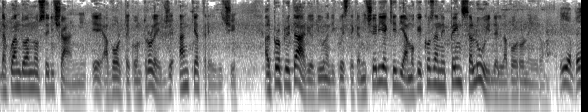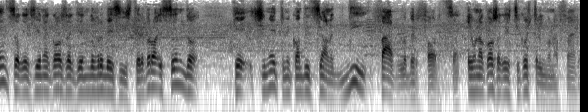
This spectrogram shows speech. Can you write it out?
da quando hanno 16 anni e, a volte contro legge, anche a 13. Al proprietario di una di queste camicerie chiediamo che cosa ne pensa lui del lavoro nero. Io penso che sia una cosa che non dovrebbe esistere, però essendo che ci mettono in condizione di farlo per forza, è una cosa che ci costringono a fare,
